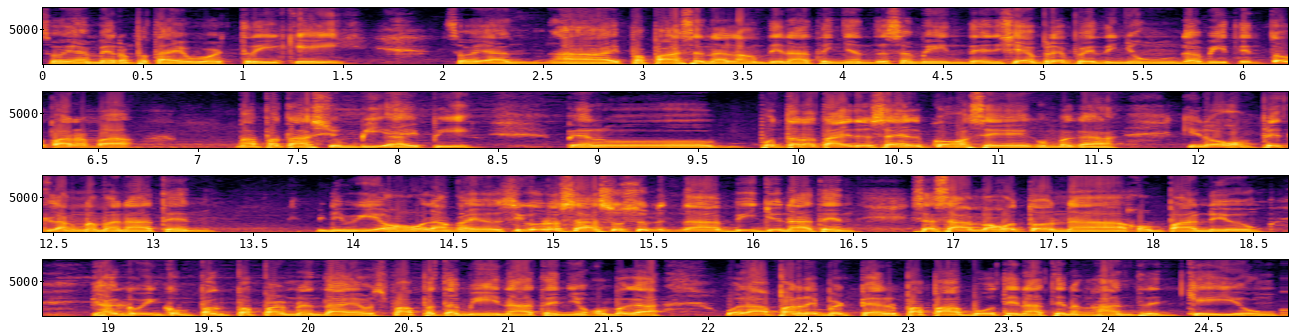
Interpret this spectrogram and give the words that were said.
So ayan, meron pa tayo worth 3k. So ayan, uh, ipapasa na lang din natin yan do sa main. Then syempre, pwede nyo gamitin to para ma mapataas yung VIP. Pero punta na tayo doon sa Elco kasi kumbaga, kino-complete lang naman natin binibigyan ko lang kayo. Siguro sa susunod na video natin, isasama ko to na kung paano yung gagawin kong pagpa-farm ng diamonds, papadamihin natin yung kumbaga wala pa revert pero papaabutin natin ng 100k yung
